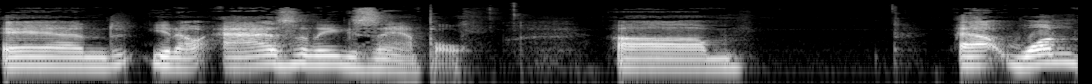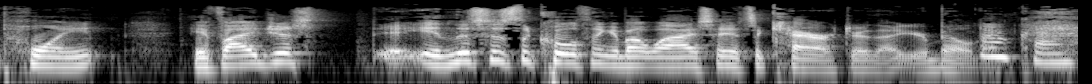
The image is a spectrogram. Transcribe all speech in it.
and you know, as an example um, at one point, if I just, and this is the cool thing about why I say it's a character that you're building. Okay.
